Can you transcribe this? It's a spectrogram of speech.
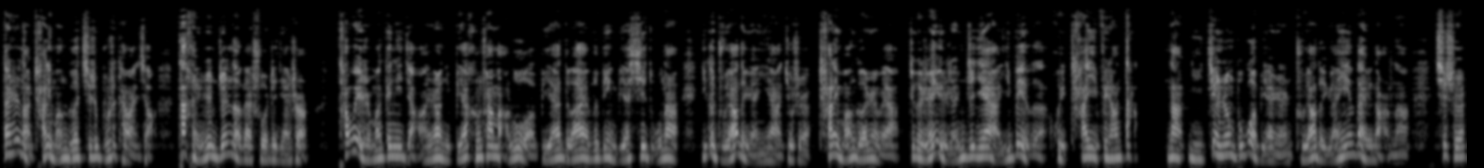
但是呢，查理芒格其实不是开玩笑，他很认真的在说这件事儿。他为什么跟你讲啊，让你别横穿马路，别得艾滋病，别吸毒呢？一个主要的原因啊，就是查理芒格认为啊，这个人与人之间啊，一辈子会差异非常大。那你竞争不过别人，主要的原因在于哪儿呢？其实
